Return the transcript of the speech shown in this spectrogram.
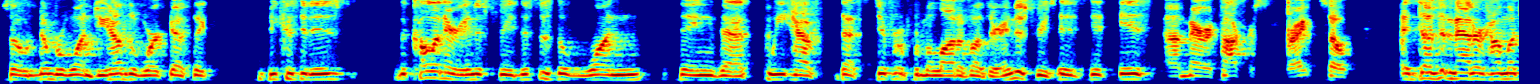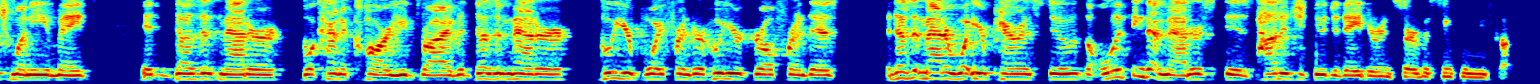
So number one, do you have the work ethic? Because it is the culinary industry. This is the one thing that we have that's different from a lot of other industries is it is a meritocracy, right? So it doesn't matter how much money you make. It doesn't matter what kind of car you drive. It doesn't matter who your boyfriend or who your girlfriend is. It doesn't matter what your parents do. The only thing that matters is how did you do today during service and can you cook?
